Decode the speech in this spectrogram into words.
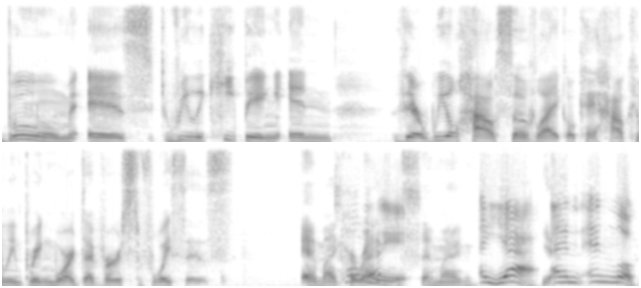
Boom is really keeping in their wheelhouse of like, okay, how can we bring more diverse voices? Am I totally. correct? Am I? Uh, yeah. yeah. And and look,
